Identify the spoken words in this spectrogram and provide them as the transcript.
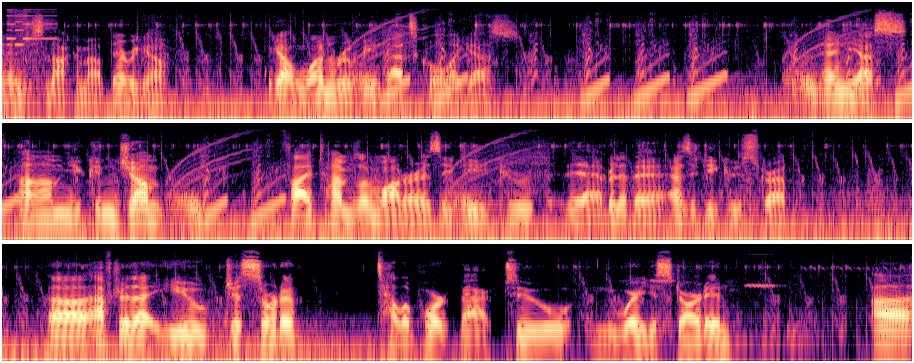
and just knock him out. There we go. We got one rupee. That's cool, I guess. And yes, um, you can jump five times on water as a Deku, yeah, blah, blah, as a Deku scrub. Uh, after that, you just sort of teleport back to where you started. Uh,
